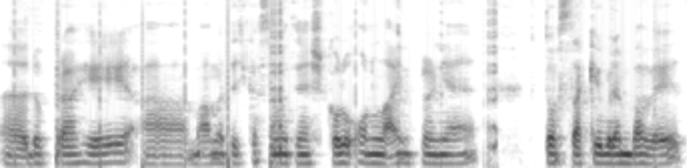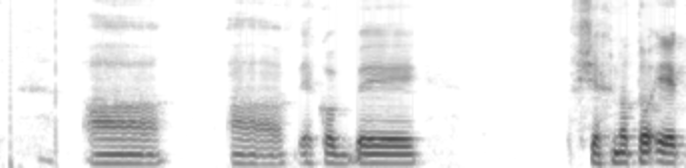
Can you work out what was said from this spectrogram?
Eh, do Prahy a máme teďka samozřejmě školu online plně, to se taky budeme bavit a, a jakoby všechno to, i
